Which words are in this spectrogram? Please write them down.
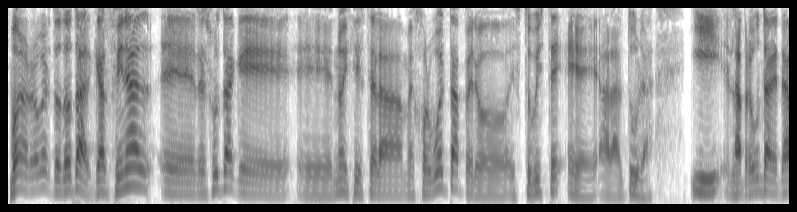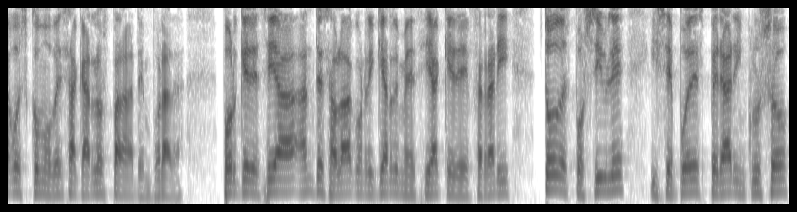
Bueno, Roberto, total, que al final eh, resulta que eh, no hiciste la mejor vuelta, pero estuviste eh, a la altura. Y la pregunta que te hago es cómo ves a Carlos para la temporada. Porque decía, antes hablaba con Ricciardo y me decía que de Ferrari todo es posible y se puede esperar incluso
